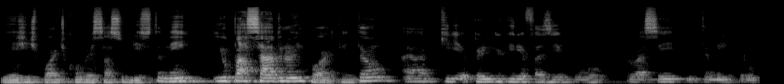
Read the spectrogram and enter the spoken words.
e a gente pode conversar sobre isso também. E o passado não importa. Então, a, queria, a pergunta que eu queria fazer para o AC e também para o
